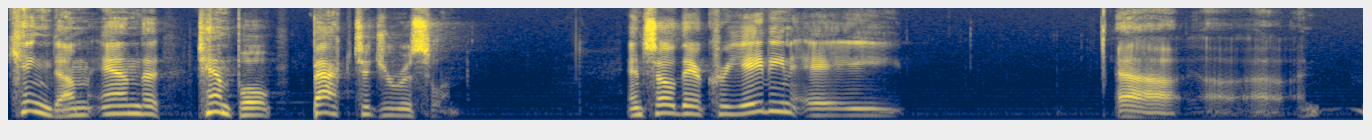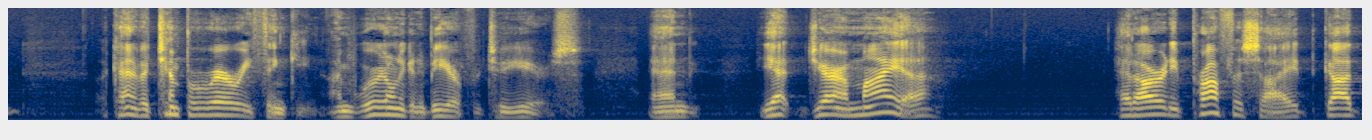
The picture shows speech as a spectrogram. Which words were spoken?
kingdom and the temple back to Jerusalem. And so they're creating a, uh, uh, a kind of a temporary thinking. I'm, we're only going to be here for two years. And yet Jeremiah had already prophesied, God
